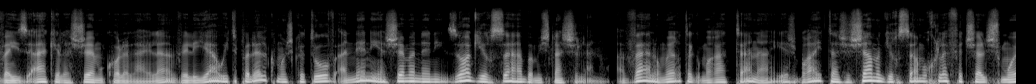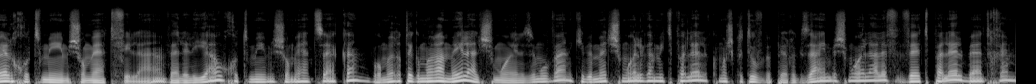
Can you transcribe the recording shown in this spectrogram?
ויזעק אל השם כל הלילה, ואליהו התפלל, כמו שכתוב, ענני השם ענני. זו הגרסה במשנה שלנו. אבל, אומרת הגמרא תנא, יש ברייתא ששם הגרסה מוחלפת שעל שמואל חותמים שומע תפילה, ועל אליהו חותמים שומע צעקה. ואומרת הגמרא, מילא על שמואל זה מובן, כי באמת שמואל גם התפלל, כמו שכתוב בפרק ז' בשמואל א', ואתפלל בעדכם.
